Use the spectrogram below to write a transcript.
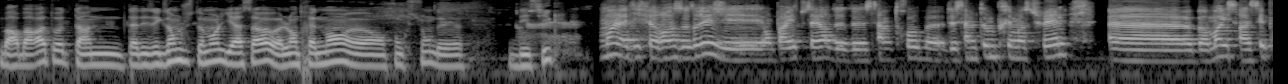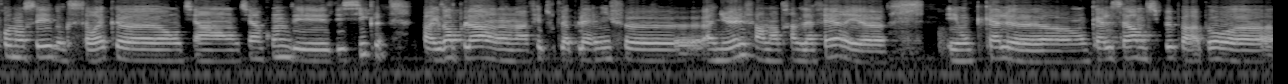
Barbara, toi, tu as, des exemples justement liés à ça, l'entraînement euh, en fonction des cycles? Moi, la différence d'Audrey, on parlait tout à l'heure de, de, symptômes, de symptômes prémenstruels. Euh, ben moi, ils sont assez prononcés, donc c'est vrai qu'on tient, on tient compte des, des, cycles. Par exemple, là, on a fait toute la planif euh, annuelle, enfin, on est en train de la faire et euh, et on cale euh, on cale ça un petit peu par rapport euh,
